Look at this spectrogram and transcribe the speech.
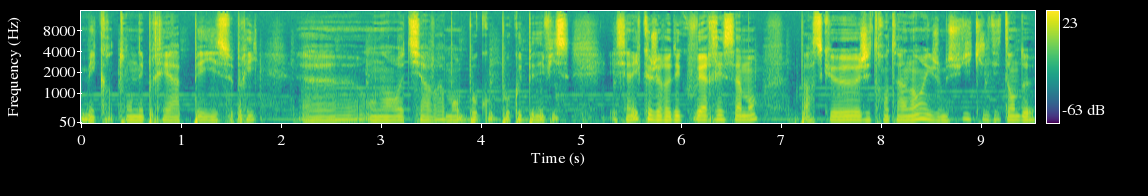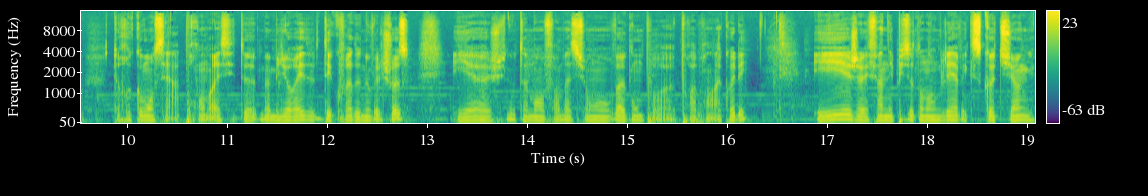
Mais quand on est prêt à payer ce prix, euh, on en retire vraiment beaucoup beaucoup de bénéfices. Et c'est un livre que j'ai redécouvert récemment parce que j'ai 31 ans et que je me suis dit qu'il était temps de, de recommencer à apprendre, essayer de m'améliorer, de découvrir de nouvelles choses. Et je suis notamment en formation au wagon pour pour apprendre à coder. Et j'avais fait un épisode en anglais avec Scott Young,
